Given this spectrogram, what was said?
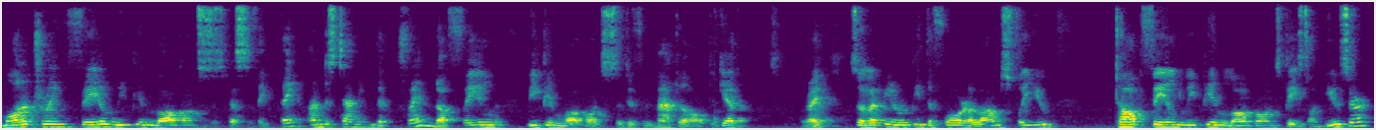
Monitoring failed VPN logons is a specific thing. Understanding the trend of failed VPN logons is a different matter altogether. Right? So let me repeat the four alarms for you. Top failed VPN logons based on user.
